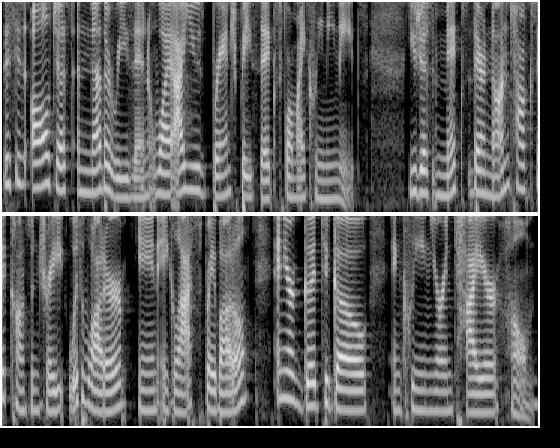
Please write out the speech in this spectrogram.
This is all just another reason why I use Branch Basics for my cleaning needs. You just mix their non toxic concentrate with water in a glass spray bottle, and you're good to go and clean your entire home.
